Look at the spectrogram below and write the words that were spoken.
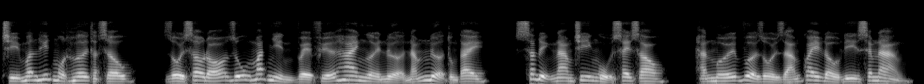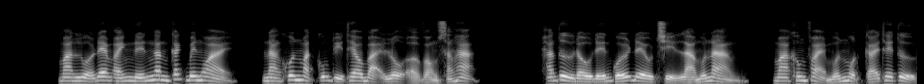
chỉ mân hít một hơi thật sâu, rồi sau đó rũ mắt nhìn về phía hai người nửa nắm nửa tùng tay, xác định Nam Chi ngủ say sau, hắn mới vừa rồi dám quay đầu đi xem nàng. Màn lụa đem ánh đến ngăn cách bên ngoài, nàng khuôn mặt cũng tùy theo bại lộ ở vòng sáng hạ. Hắn từ đầu đến cuối đều chỉ là muốn nàng, mà không phải muốn một cái thế tử.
